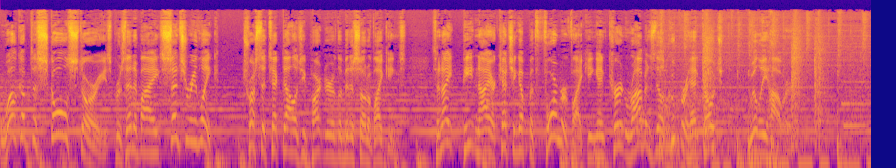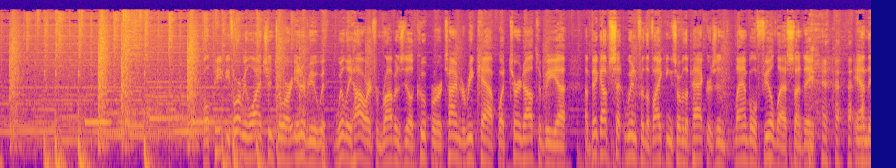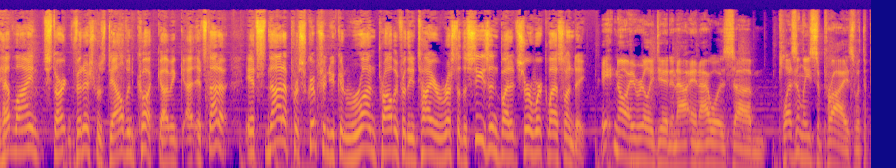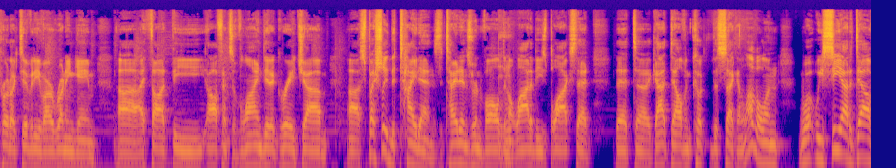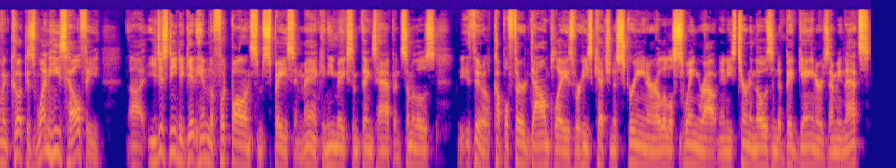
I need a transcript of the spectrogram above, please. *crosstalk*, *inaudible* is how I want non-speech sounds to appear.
Welcome to Skol Stories, presented by CenturyLink, trusted technology partner of the Minnesota Vikings. Tonight, Pete and I are catching up with former Viking and current Robbinsdale Cooper head coach, Willie Howard. Well, Pete, before we launch into our interview with Willie Howard from Robbinsdale Cooper, time to recap what turned out to be a, a big upset win for the Vikings over the Packers in Lambeau Field last Sunday. *laughs* and the headline, start and finish, was Dalvin Cook. I mean, uh, it's not a it's not a prescription you can run probably for the entire rest of the season, but it sure worked last Sunday. It, no, it really did, and I and I was um, pleasantly surprised with the productivity of our running game. Uh, I thought the offensive line did a great job, uh, especially the tight ends. The tight ends were involved mm-hmm. in a lot of these blocks that that uh, got Dalvin Cook to the second level. And what we see out of Dalvin Cook is when he's healthy, uh, you just need to get him the football in some space, and man, can he make some things happen? Some of those, you know, a couple third down plays where he's catching a screen or a little swing route, and he's turning those into big gainers. I mean, that's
